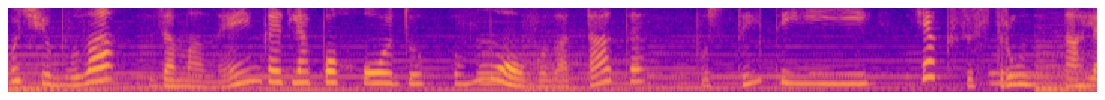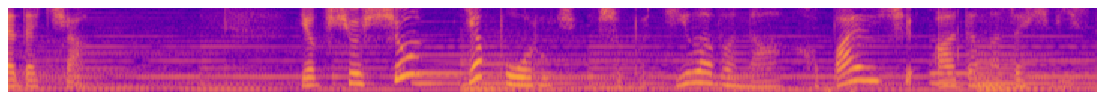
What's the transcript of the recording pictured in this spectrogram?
хоч і була замаленька для походу, вмовила тата пустити її як сестру наглядача. Якщо що, я поруч, шепотіла вона, хопаючи Адама за хвіст.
